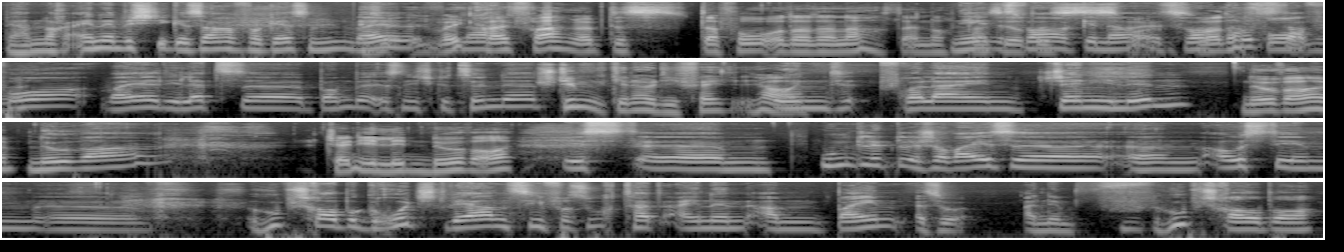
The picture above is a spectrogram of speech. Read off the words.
wir haben noch eine wichtige Sache vergessen, weil ich wollte nach- gerade fragen, ob das davor oder danach dann noch Nee, passiert das war ist. genau, es war, kurz davor, ne? davor, weil die letzte Bombe ist nicht gezündet Stimmt, genau, die fällt. Ja, und Fräulein Jenny Lynn Nova, Nova Jenny Lynn Nova. ist ähm, unglücklicherweise ähm, aus dem äh, Hubschrauber gerutscht, während sie versucht hat, einen am Bein, also an dem Hubschrauber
